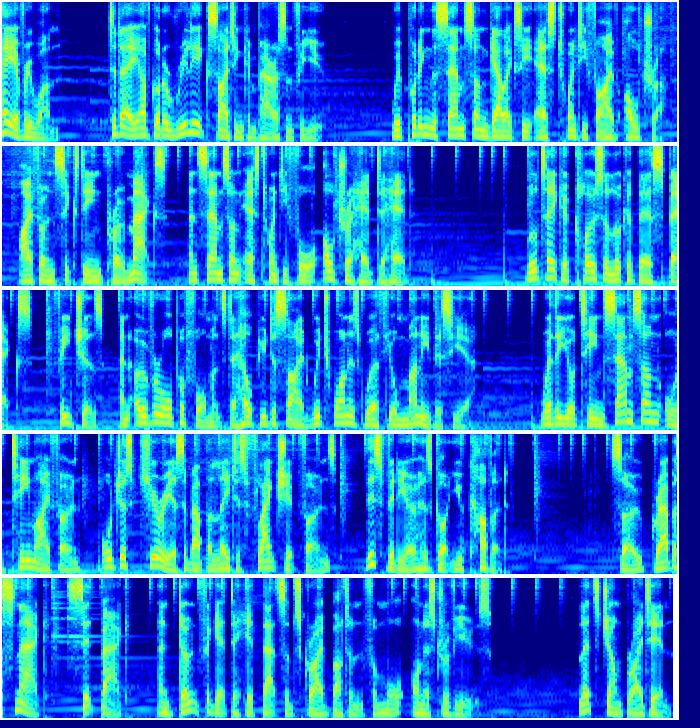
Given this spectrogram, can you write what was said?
Hey everyone! Today I've got a really exciting comparison for you. We're putting the Samsung Galaxy S25 Ultra, iPhone 16 Pro Max, and Samsung S24 Ultra head-to-head. We'll take a closer look at their specs, features, and overall performance to help you decide which one is worth your money this year. Whether you're Team Samsung or Team iPhone, or just curious about the latest flagship phones, this video has got you covered. So grab a snack, sit back, and don't forget to hit that subscribe button for more honest reviews. Let's jump right in.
